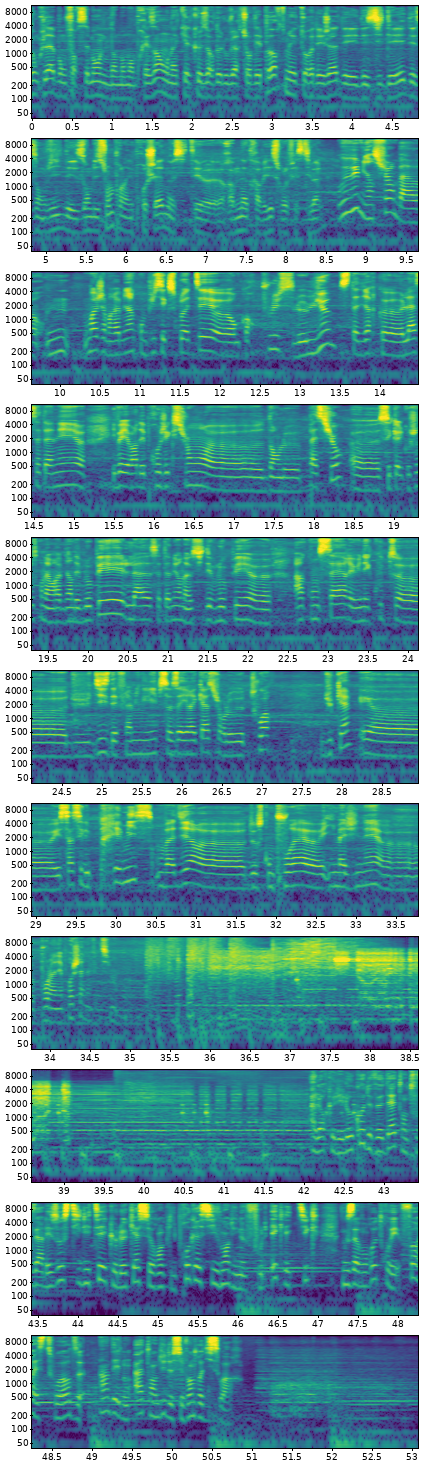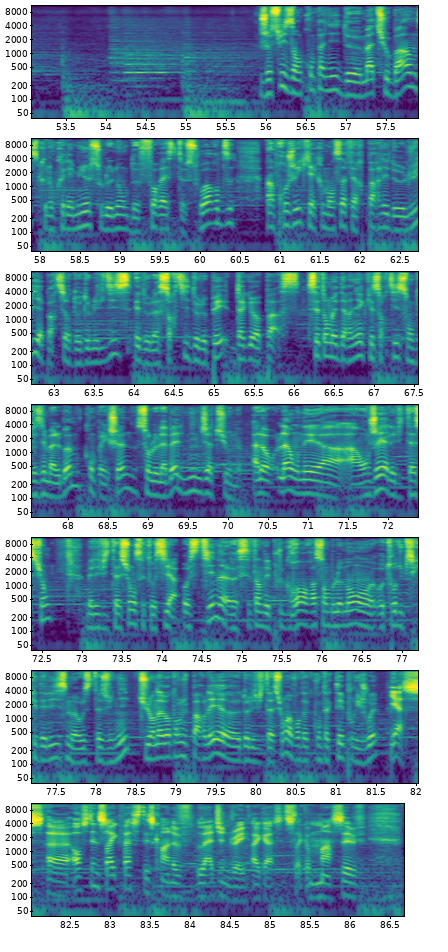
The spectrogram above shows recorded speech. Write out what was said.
Donc là, bon, forcément, on est dans le moment présent, on a quelques heures de l'ouverture des portes, mais tu aurais déjà des, idées, des envies, des ambitions pour l'année prochaine si tu es euh, ramené à travailler sur le festival? Oui, oui, bien sûr. Bah, moi, j'aimerais bien qu'on puisse exploiter euh, encore plus le lieu, c'est-à-dire que là, cette année, euh, il va y avoir des projections dans le patio. C'est quelque chose qu'on aimerait bien développer. Là, cette année, on a aussi développé un concert et une écoute du 10 des Flaming Lips Zaireka sur le toit du quai. Euh, et, ça, c'est les prémices, on va dire, euh, de ce qu'on pourrait euh, imaginer pour l'année prochaine, effectivement. Alors que les locaux de vedettes ont ouvert les hostilités et que le quai se remplit progressivement d'une foule éclectique, nous avons retrouvé Forest Words, un des noms attendus de ce vendredi soir. Je suis en compagnie de Matthew Barnes, que l'on connaît mieux sous le nom de Forest Swords, un projet qui a commencé à faire parler de lui à partir de 2010 et de la sortie de l'EP Dagger Pass. C'est en mai dernier qu'est sorti son deuxième album, Compassion, sur le label Ninja Tune. Alors là, on est à, Angers, à Lévitation, mais Lévitation, c'est aussi à Austin. Euh, c'est un des plus grands rassemblements euh, autour du psychédélisme aux États-Unis. Tu en avais entendu parler euh, de Lévitation avant d'être contacté pour y jouer? Yes, uh, Austin Psych Fest is kind of legendary, I guess. It's like a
